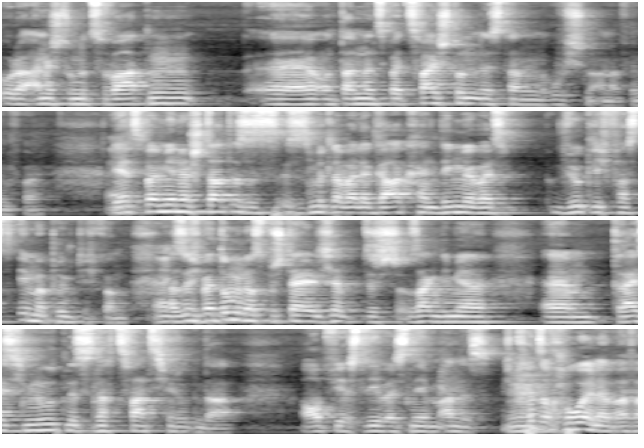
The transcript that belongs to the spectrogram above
oder eine Stunde zu warten äh, und dann, wenn es bei zwei Stunden ist, dann rufe ich schon an auf jeden Fall. Jetzt bei mir in der Stadt ist es, ist es mittlerweile gar kein Ding mehr, weil es wirklich fast immer pünktlich kommt. Also ich bei Dominos bestellt, ich hab, sagen die mir, ähm, 30 Minuten ist es nach 20 Minuten da. Obviously, weil es nebenan ist. Ich kann es auch holen, aber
